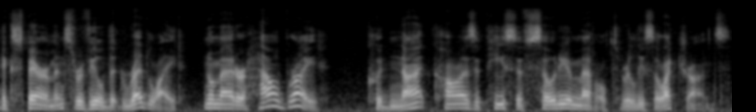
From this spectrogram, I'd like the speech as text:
Experiments revealed that red light, no matter how bright, could not cause a piece of sodium metal to release electrons.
